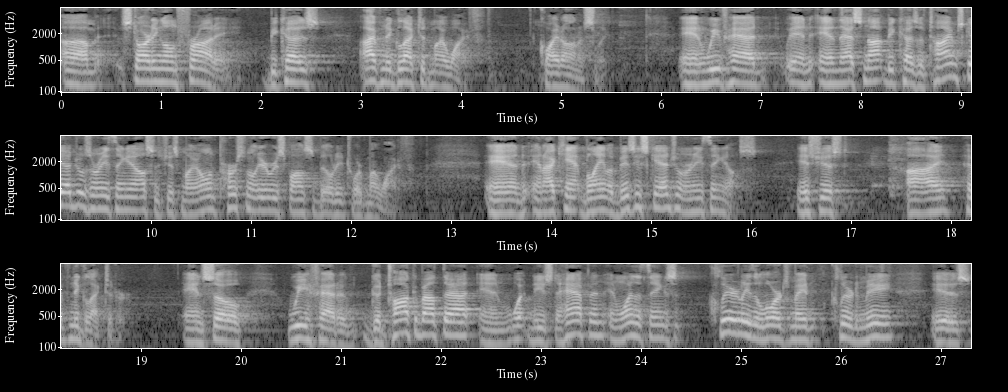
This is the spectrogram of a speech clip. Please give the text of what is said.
um, starting on Friday because I've neglected my wife, quite honestly. And we've had, and, and that's not because of time schedules or anything else, it's just my own personal irresponsibility toward my wife. And, and I can't blame a busy schedule or anything else. It's just I have neglected her. And so we've had a good talk about that and what needs to happen. And one of the things clearly the Lord's made clear to me is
